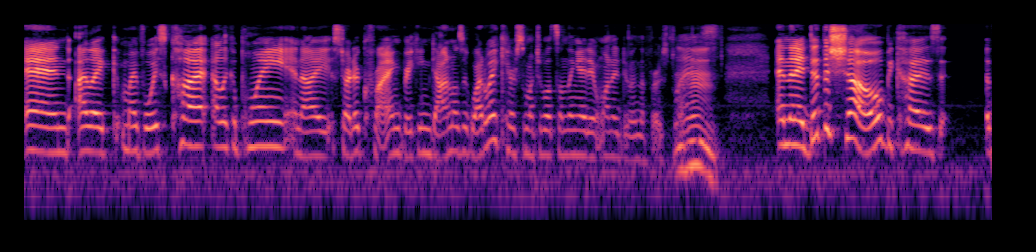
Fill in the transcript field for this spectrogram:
and I like my voice cut at like a point, and I started crying, breaking down. I was like, why do I care so much about something I didn't want to do in the first place? Mm-hmm. And then I did the show because uh,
